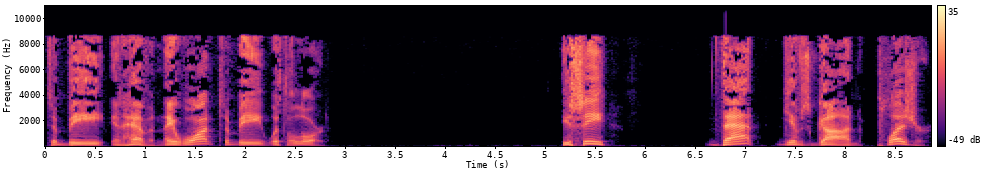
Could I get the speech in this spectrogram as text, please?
to be in heaven. They want to be with the Lord. You see, that gives God pleasure.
